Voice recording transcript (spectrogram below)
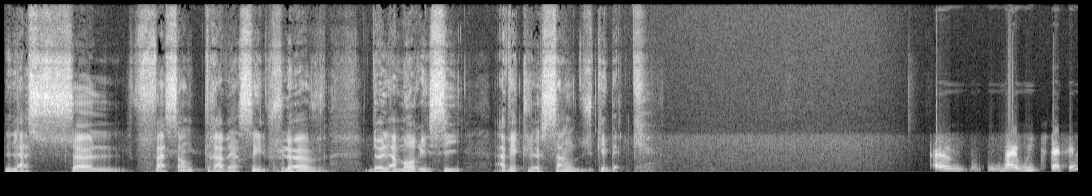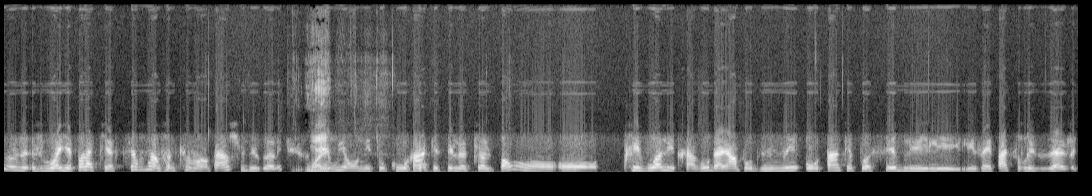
la seule façon de traverser le fleuve de la Mauricie avec le centre du Québec. Euh, ben oui, tout à fait. Je, ne voyais pas la question dans votre commentaire, je suis désolée. Mais oui, on est au courant que c'est le seul pont. On, prévoit les travaux d'ailleurs pour diminuer autant que possible les, impacts sur les usagers.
